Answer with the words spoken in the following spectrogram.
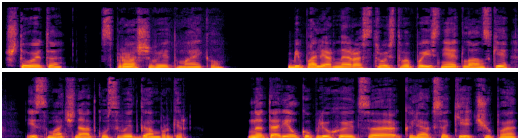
«Что это?» Спрашивает Майкл. «Биполярное расстройство», — поясняет Лански и смачно откусывает гамбургер. На тарелку плюхается клякса кетчупа.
